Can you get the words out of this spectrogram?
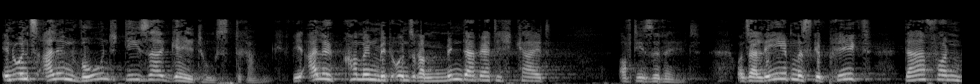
In uns allen wohnt dieser Geltungsdrang. Wir alle kommen mit unserer Minderwertigkeit auf diese Welt. Unser Leben ist geprägt davon,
